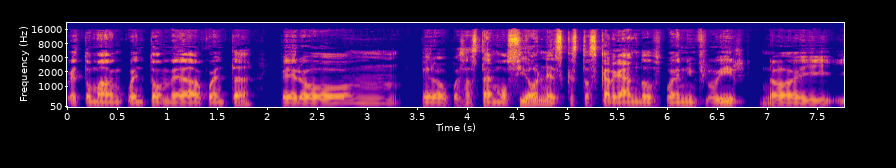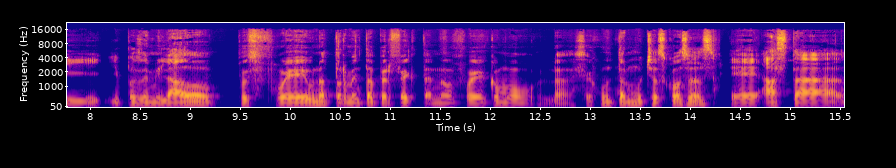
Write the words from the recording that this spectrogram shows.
he tomado en cuenta o me he dado cuenta pero mm, pero pues hasta emociones que estás cargando pueden influir no y, y, pues de mi lado pues fue una tormenta perfecta no fue como la, se juntan muchas cosas eh, hasta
